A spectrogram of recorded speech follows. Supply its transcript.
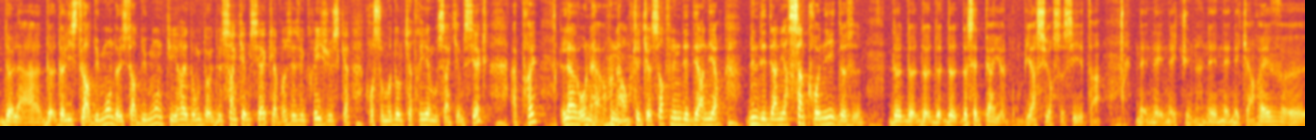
de l'histoire du monde, de l'histoire du monde qui irait donc du 5e siècle avant Jésus-Christ jusqu'à grosso modo le 4e ou 5e siècle. Après, là on a, on a en quelque sorte l'une des dernières, des dernières synchronies de, de, de, cette période. Bon, bien sûr, ceci n'est qu'un rêve euh,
